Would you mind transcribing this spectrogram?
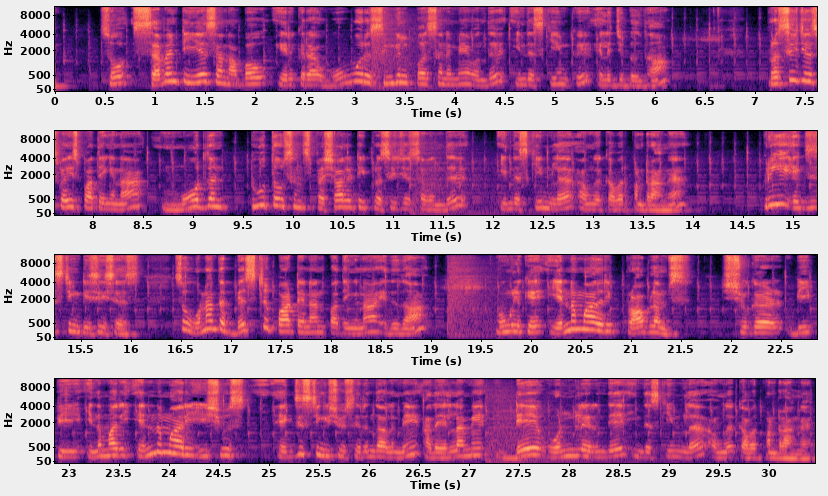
ஸோ 70 இயர்ஸ் அண்ட் அபவ் இருக்கிற ஒவ்வொரு சிங்கிள் பர்சனுமே வந்து இந்த ஸ்கீமுக்கு எலிஜிபிள் தான். ப்ரொசீஜர்ஸ் வைஸ் பார்த்தீங்கன்னா more than two thousand speciality ப்ரொசீஜர்ஸை வந்து இந்த ஸ்கீமில் அவங்க கவர் பண்ணுறாங்க pre existing diseases so one of the best part என்னன்னு பார்த்தீங்கன்னா இதுதான். உங்களுக்கு என்ன மாதிரி ப்ராப்ளம்ஸ் சுகர் பிபி இந்த மாதிரி என்ன மாதிரி இஷ்யூஸ் எக்ஸிஸ்டிங் இஷ்யூஸ் இருந்தாலுமே அதை எல்லாமே டே ஒன்லேருந்தே இந்த ஸ்கீமில் அவங்க கவர் பண்ணுறாங்க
